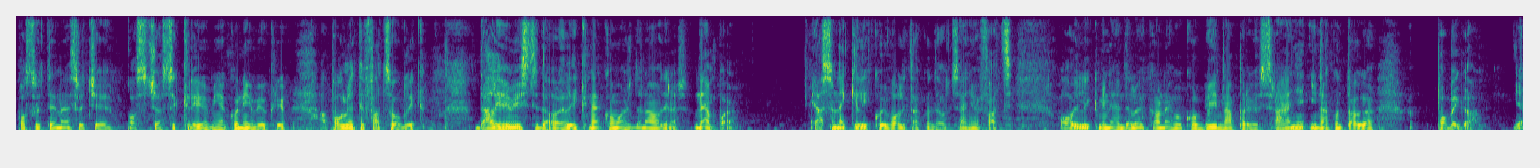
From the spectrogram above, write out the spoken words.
posle te nesreće, osjećao se krivim iako nije bio kriv. A pogledajte facu ovog lika. Da li vi mislite da ovaj lik neko može da navodi nešto? Nemam pojma. Ja sam neki lik koji voli tako da ocenjuje face. Ovaj lik mi ne deluje kao neko ko bi napravio sranje i nakon toga pobegao. Ja,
